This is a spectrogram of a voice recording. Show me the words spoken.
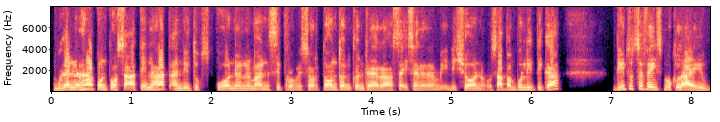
Magandang hapon po sa atin lahat. Andito po na naman si Professor Tonton Contreras sa isa na namang edisyon ng Usapang Politika dito sa Facebook Live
